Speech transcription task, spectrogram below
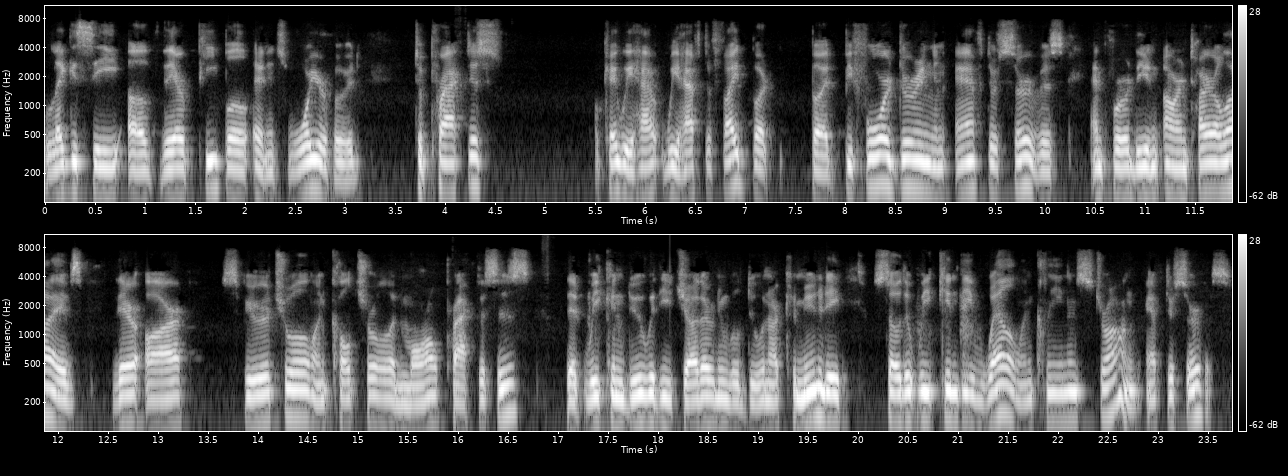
legacy of their people and its warriorhood to practice okay we have we have to fight but but before during and after service and for the, our entire lives there are spiritual and cultural and moral practices that we can do with each other and we'll do in our community so that we can be well and clean and strong after service.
